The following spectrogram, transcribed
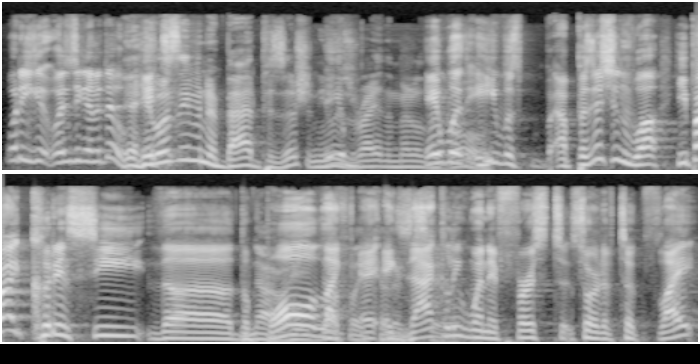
what are you? What is he gonna do? Yeah, he It's- wasn't even in a bad position. He was right in the middle of the it was goal. he was uh, positioned well. He probably couldn't see the the No, ball like definitely couldn't see exactly when it first sort of took flight,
